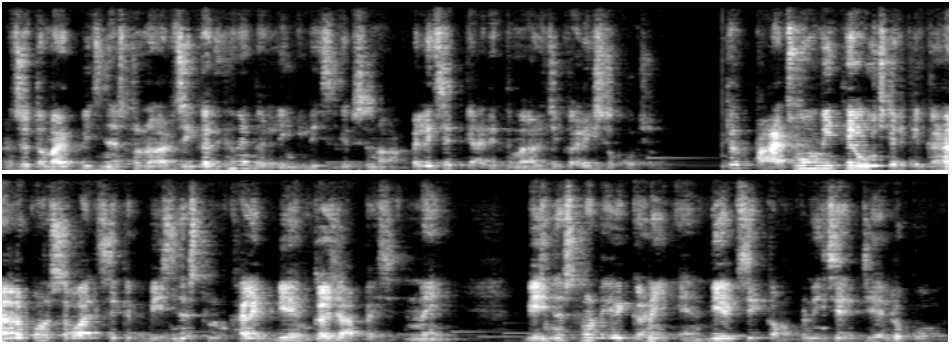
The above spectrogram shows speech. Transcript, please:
અને જો તમારે બિઝનેસ લોન અરજી કરવી હોય તો લિંક ડિસ્ક્રિપ્શનમાં આપેલી છે ત્યારે તમે અરજી કરી શકો છો. મિત્રો, પાંચમું મિથ એવું છે કે ઘણા લોકોનો સવાલ છે કે બિઝનેસ લોન ખાલી બેંક જ આપે છે. નહીં. બિઝનેસ લોન એવી ઘણી એનબીએફસી કંપની છે, જે લોકો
